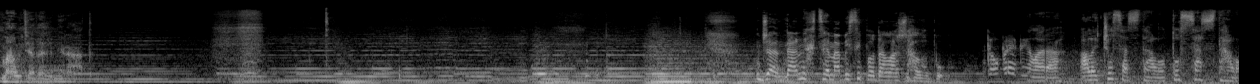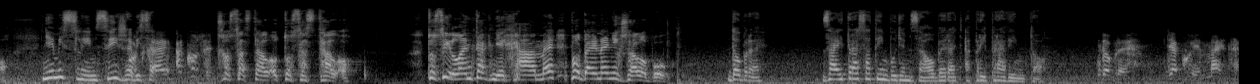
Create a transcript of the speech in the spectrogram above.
Mám ťa veľmi rád. Jandan, chcem, aby si podala žalobu. Dobre, Dilara, ale čo sa stalo? To sa stalo. Nemyslím si, že by sa... Akože, čo sa stalo, to sa stalo. To si len tak necháme? Podaj na nich žalobu. Dobre, zajtra sa tým budem zaoberať a pripravím to. Dobre, ďakujem, maj sa.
